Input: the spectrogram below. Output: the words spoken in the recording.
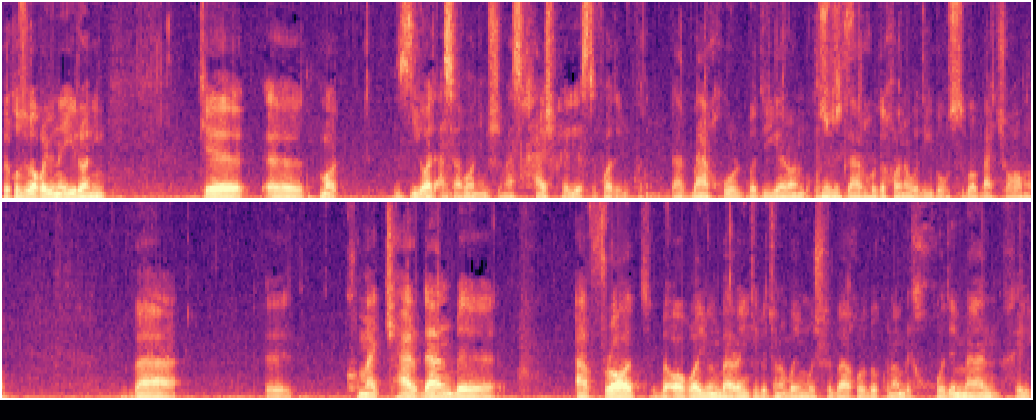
به خصوص آقایون ایرانی که ما زیاد عصبانی میشیم از خشم خیلی استفاده می‌کنیم. در برخورد با دیگران به خصوص برخورد خانوادگی به خصوص با بچه هامون و کمک کردن به افراد به آقایون برای اینکه بتونم با این مشکل برخورد بکنم به خود من خیلی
